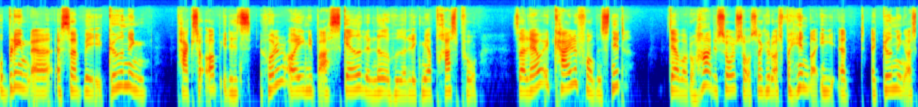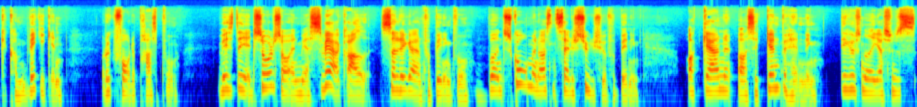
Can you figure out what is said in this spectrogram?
problemet er, at så vil gødningen pakke sig op i det hul, og egentlig bare skade den læderhud og lægge mere pres på. Så at lave et kejleformet snit, der hvor du har det solsår, så kan du også forhindre i, at, at gødningen også kan komme væk igen, og du ikke får det pres på. Hvis det er et solsår af en mere svær grad, så ligger jeg en forbinding på. Både en sko, men også en salicylsyrforbinding. Og gerne også genbehandling. Det er jo sådan noget, jeg synes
